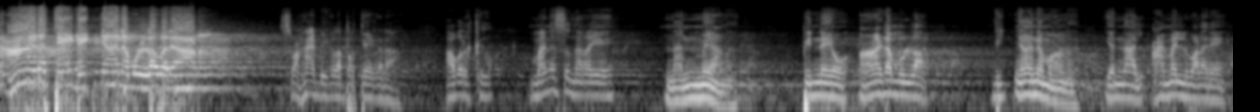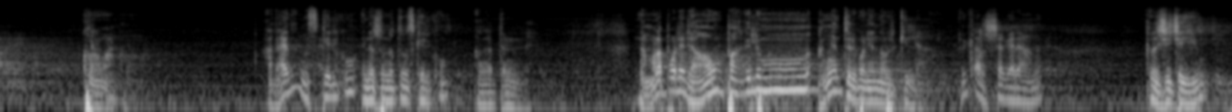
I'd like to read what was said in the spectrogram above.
ആഴത്തിൽ വിജ്ഞാനമുള്ളവരാണ്. സ്വഹാബികളെ പ്രത്യേകത അവർക്ക് മനസ്സ് നിറയെ നന്മയാണ്. പിന്നെയോ ആഴമുള്ള വിജ്ഞാനമാണ്. എന്നാൽ അമൽ വളരെ കുറവാണ്. അതായത് നിസ്കരിക്കും എന്റെ സുന്നത്ത് നിസ്കരിക്കും അങ്ങനെ തന്നെ. നമ്മളെപ്പോലെ രാവും പകലും അങ്ങനത്തെ ഒരു പണിയൊന്നും അവർക്കില്ല. ഒരു കർഷകരാണ് കൃഷി ചെയ്യും.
